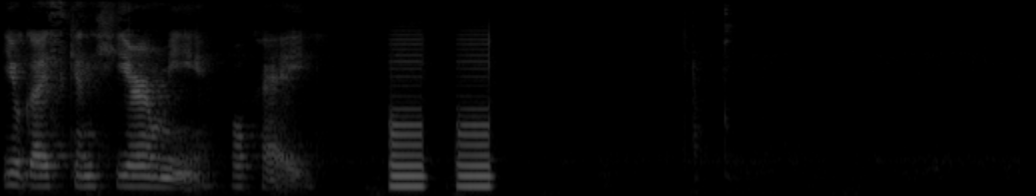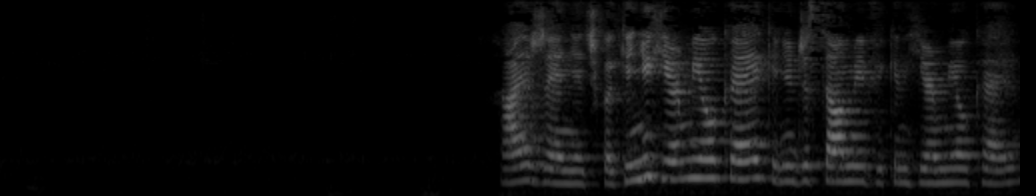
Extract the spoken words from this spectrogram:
you guys can hear me. Okay. Hi, Zhenichka. Can you hear me okay? Can you just tell me if you can hear me okay?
